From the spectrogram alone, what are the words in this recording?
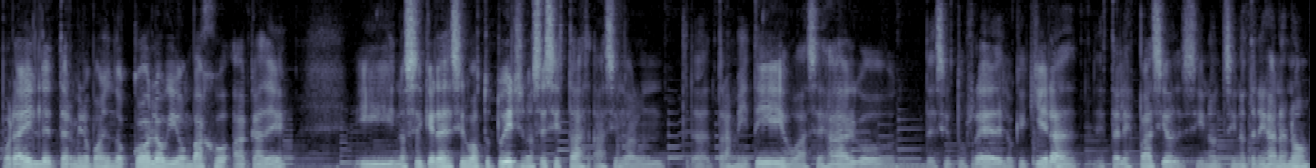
Por ahí le termino poniendo colo-AKD. Y no sé si querés decir vos tu Twitch. No sé si estás haciendo algún transmitir o haces algo. Decir tus redes, lo que quieras. Está el espacio. Si no, si no tenés ganas, no.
